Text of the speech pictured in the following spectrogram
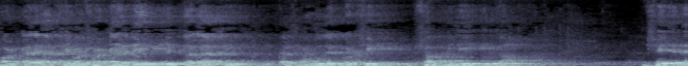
সরকারে আছি বা সরকারের এই বিদ্যালয়ে আছি তারা সম্বোধন করছি, সব মিলিয়ে কিন্তু। সেই জন্য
